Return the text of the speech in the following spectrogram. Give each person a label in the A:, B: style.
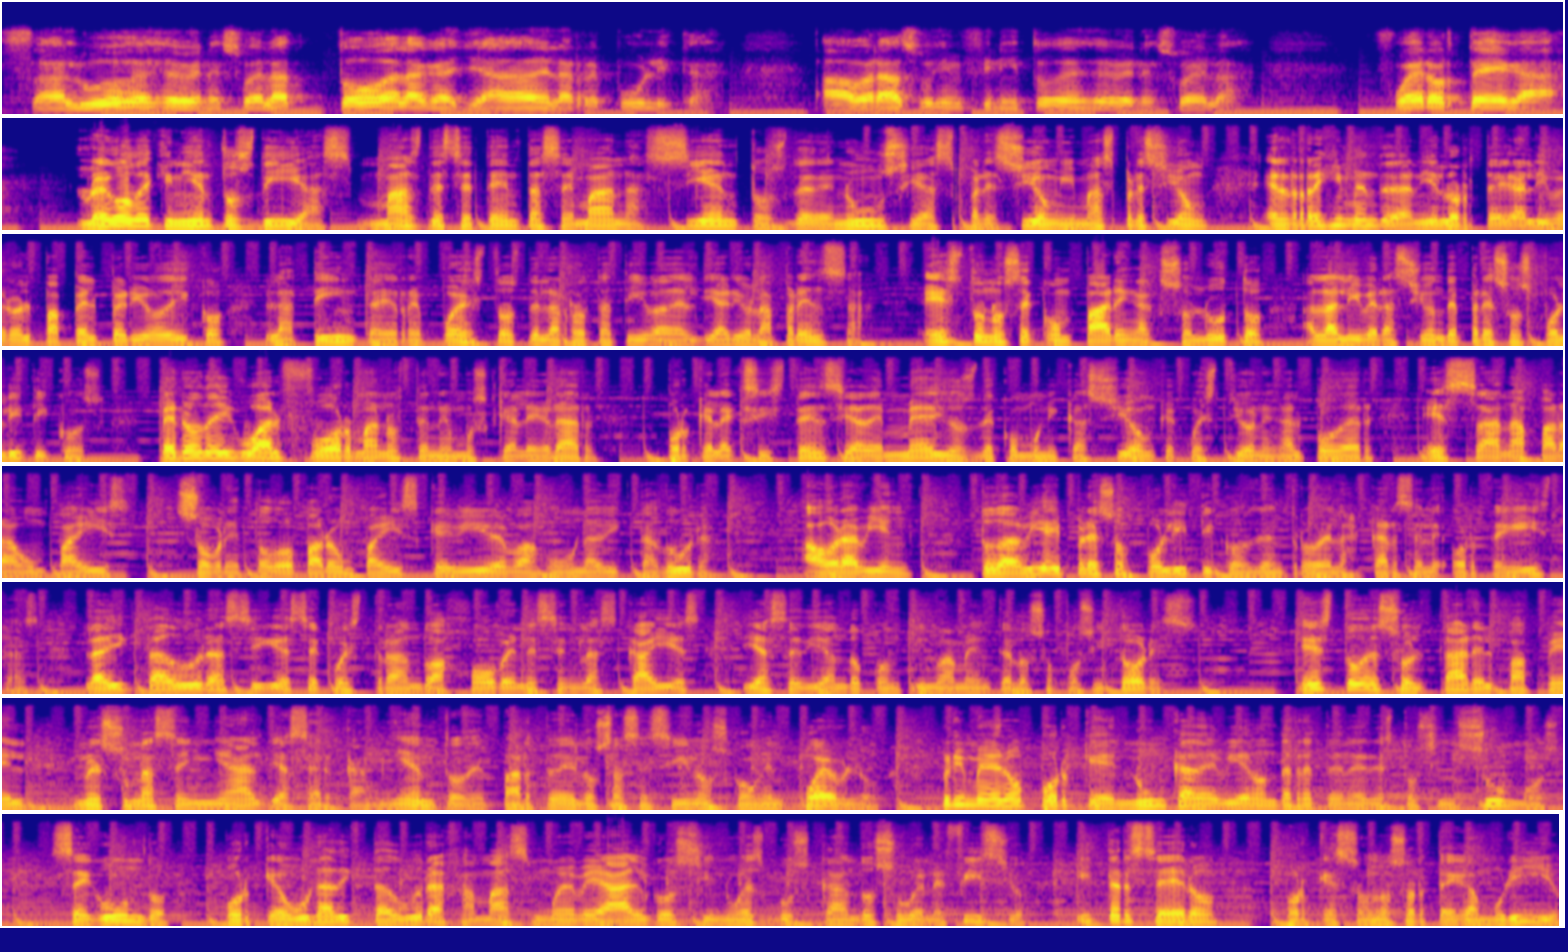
A: Saludos desde Venezuela, toda la gallada de la República. Abrazos infinitos desde Venezuela. Fuera Ortega.
B: Luego de 500 días, más de 70 semanas, cientos de denuncias, presión y más presión, el régimen de Daniel Ortega liberó el papel periódico, la tinta y repuestos de la rotativa del diario La Prensa. Esto no se compara en absoluto a la liberación de presos políticos, pero de igual forma nos tenemos que alegrar, porque la existencia de medios de comunicación que cuestionen al poder es sana para un país, sobre todo para un país que vive bajo una dictadura. Ahora bien, todavía hay presos políticos dentro de las cárceles orteguistas. La dictadura sigue secuestrando a jóvenes en las calles y asediando continuamente a los opositores. Esto de soltar el papel no es una señal de acercamiento de parte de los asesinos con el pueblo. Primero, porque nunca debieron de retener estos insumos. Segundo, porque una dictadura jamás mueve algo si no es buscando su beneficio. Y tercero, porque son los Ortega Murillo.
